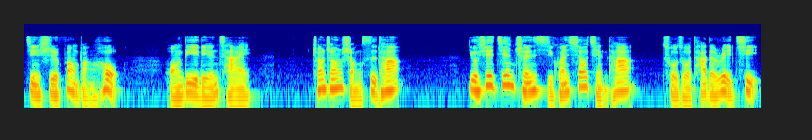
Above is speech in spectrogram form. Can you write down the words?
进士放榜后。皇帝怜才，常常赏赐他。有些奸臣喜欢消遣他，挫挫他的锐气。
